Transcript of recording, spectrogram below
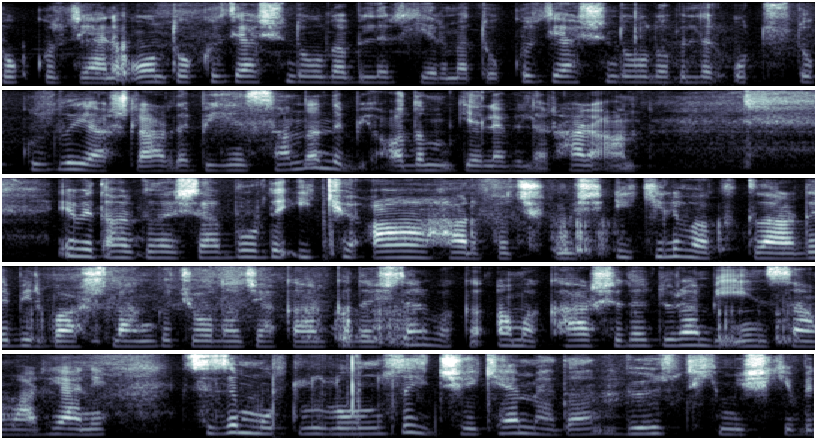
9 yani 19 yaşında olabilir 29 yaşında olabilir 39'lu yaşlarda bir insandan da bir adım gelebilir her an Evet arkadaşlar burada 2A harfi çıkmış. İkili vakitlerde bir başlangıç olacak arkadaşlar. Bakın ama karşıda duran bir insan var. Yani sizin mutluluğunuzu çekemeden göz dikmiş gibi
